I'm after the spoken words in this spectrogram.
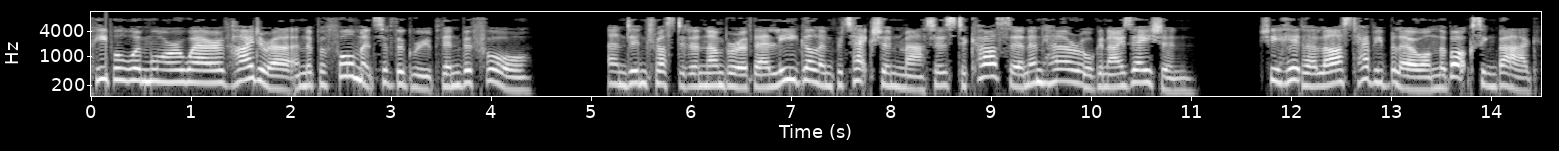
People were more aware of Hydra and the performance of the group than before, and entrusted a number of their legal and protection matters to Carson and her organization. She hit her last heavy blow on the boxing bag.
